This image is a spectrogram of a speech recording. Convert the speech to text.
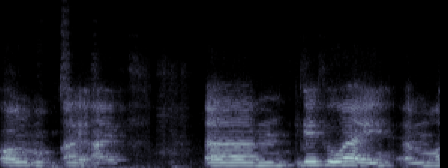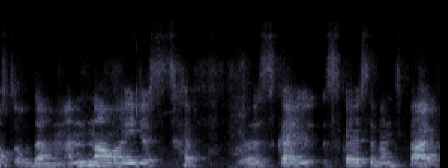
um, I, I've um, gave away uh, most of them, and now I just have uh, scale scale seventy five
